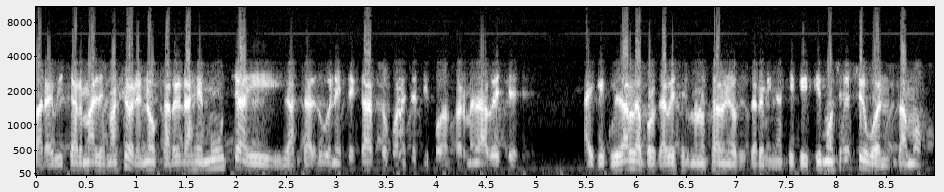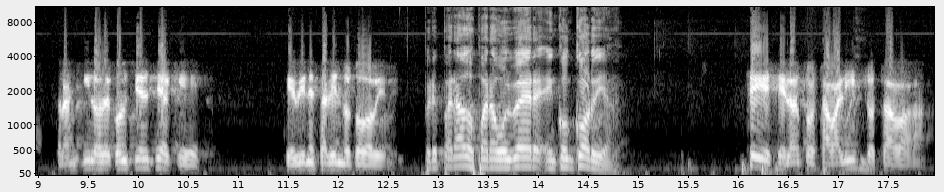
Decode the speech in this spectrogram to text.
para evitar males mayores, ¿no? Carreras de muchas y la salud en este caso con este tipo de enfermedad a veces hay que cuidarla porque a veces uno no sabe lo que termina. Así que hicimos eso y bueno, estamos tranquilos de conciencia que, que viene saliendo todo bien. ¿Preparados para volver en Concordia? Sí, sí, el auto estaba listo, estaba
